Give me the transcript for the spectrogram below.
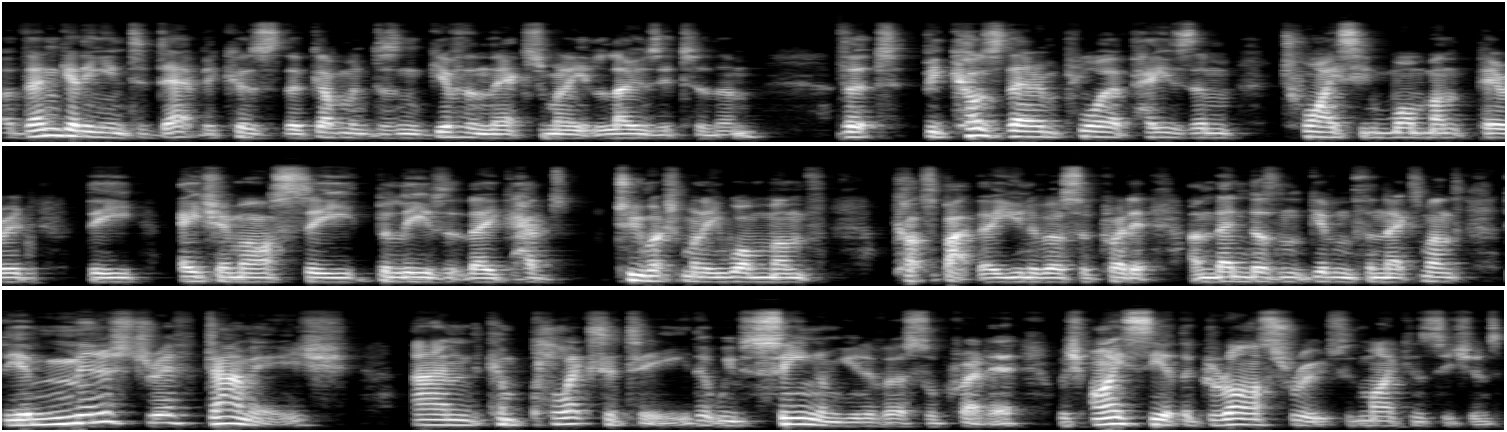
are then getting into debt because the government doesn't give them the extra money, it loans it to them. That because their employer pays them twice in one month period, the HMRC believes that they had too much money one month, cuts back their universal credit, and then doesn't give them for the next month. The administrative damage and complexity that we've seen on universal credit, which I see at the grassroots with my constituents,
